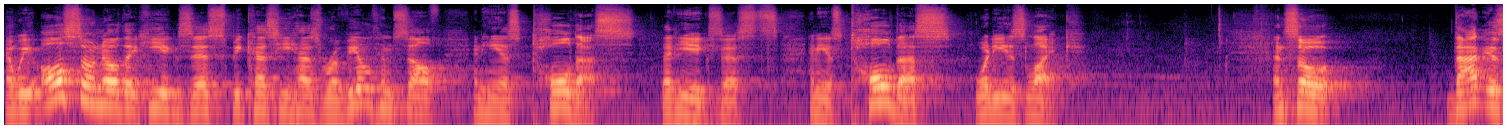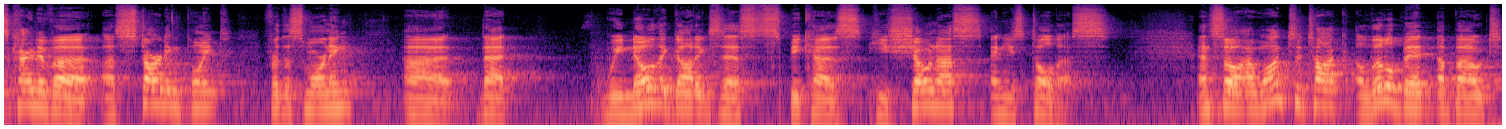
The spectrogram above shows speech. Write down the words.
And we also know that he exists because he has revealed himself and he has told us that he exists and he has told us what he is like. And so that is kind of a, a starting point for this morning uh, that we know that God exists because he's shown us and he's told us. And so I want to talk a little bit about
